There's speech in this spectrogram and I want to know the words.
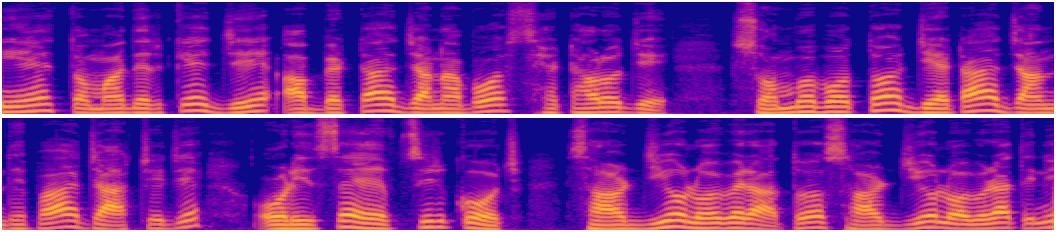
নিয়ে তোমাদেরকে যে আপডেটটা জানাব সেটা হলো যে সম্ভবত যেটা জানতে পাওয়া যাচ্ছে যে ওড়িশা এফসির কোচ সার্জিও লোবেরা, তো সার্জিও লোবেরা তিনি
